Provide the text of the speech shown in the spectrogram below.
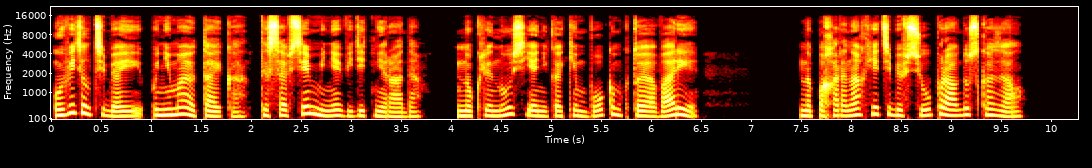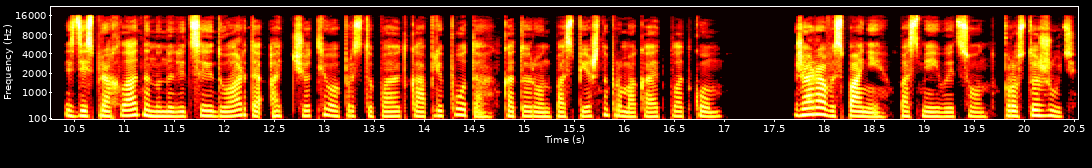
Увидел тебя и понимаю, Тайка, ты совсем меня видеть не рада. Но клянусь, я никаким боком к той аварии. На похоронах я тебе всю правду сказал. Здесь прохладно, но на лице Эдуарда отчетливо проступают капли пота, которые он поспешно промокает платком. «Жара в Испании», — посмеивается он, — «просто жуть.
